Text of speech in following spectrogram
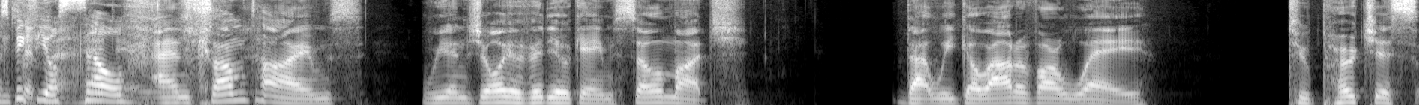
Speak for yourself. and sometimes we enjoy a video game so much that we go out of our way to purchase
